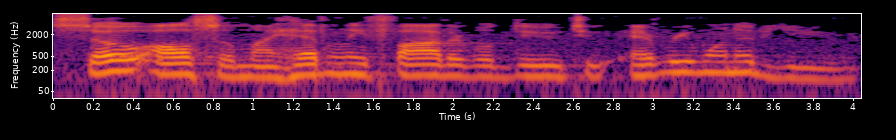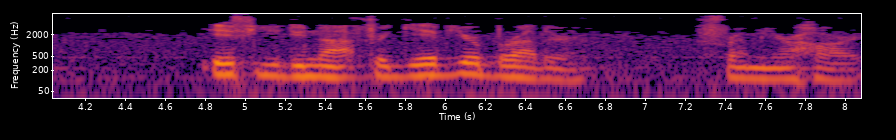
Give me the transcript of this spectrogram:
So also my heavenly Father will do to every one of you if you do not forgive your brother from your heart.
